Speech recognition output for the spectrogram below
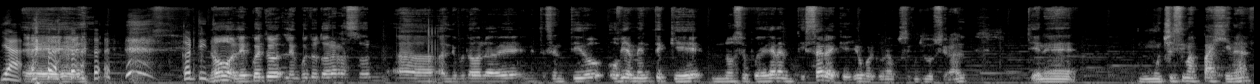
Ya. Eh, Cortito. No, le encuentro, le encuentro toda la razón al diputado Lave en este sentido. Obviamente que no se puede garantizar aquello porque una posición constitucional tiene muchísimas páginas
